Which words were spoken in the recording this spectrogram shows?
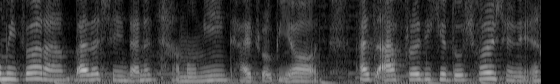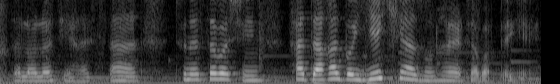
امیدوارم بعد از شنیدن تمامی این تجربیات از افرادی که دچار چنین اختلالاتی هستن تونسته باشین حداقل با یکی از اونها ارتباط بگیرید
